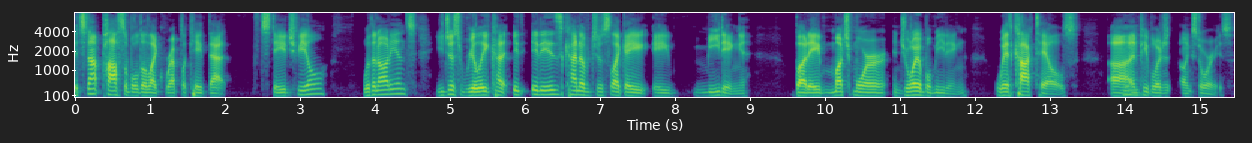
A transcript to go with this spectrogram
it's not possible to like replicate that stage feel with an audience. You just really kind of it, it is kind of just like a a meeting, but a much more enjoyable meeting with cocktails, uh, Yeah. and people are just telling stories.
